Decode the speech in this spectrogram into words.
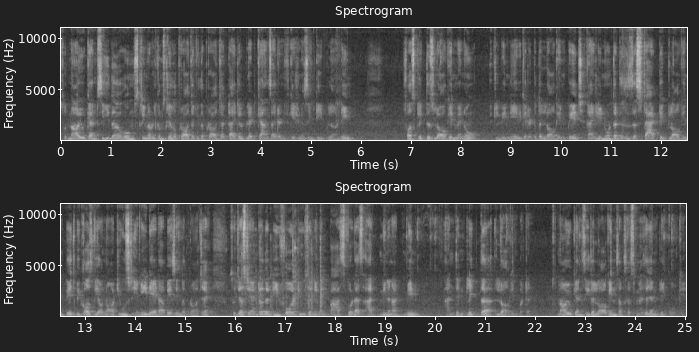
So now you can see the home screen or welcome screen of the project with the project title blood cancer identification using deep learning. First click this login menu it will be navigated to the login page. Kindly note that this is a static login page because we have not used any database in the project. So just enter the default username and password as admin and admin and then click the login button. So now you can see the login success message and click ok.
